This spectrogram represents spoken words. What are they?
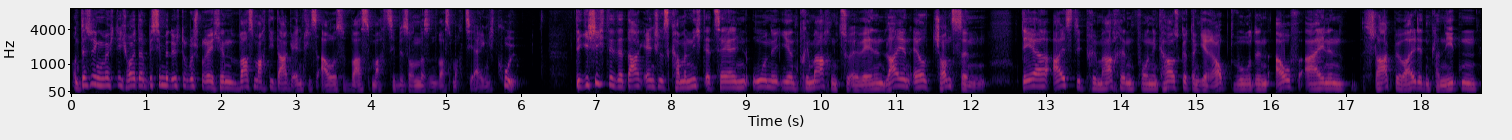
Und deswegen möchte ich heute ein bisschen mit euch darüber sprechen, was macht die Dark Angels aus, was macht sie besonders und was macht sie eigentlich cool. Die Geschichte der Dark Angels kann man nicht erzählen, ohne ihren Primarchen zu erwähnen, Lion L. Johnson der, als die Primachen von den Chaosgöttern geraubt wurden, auf einen stark bewaldeten Planeten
